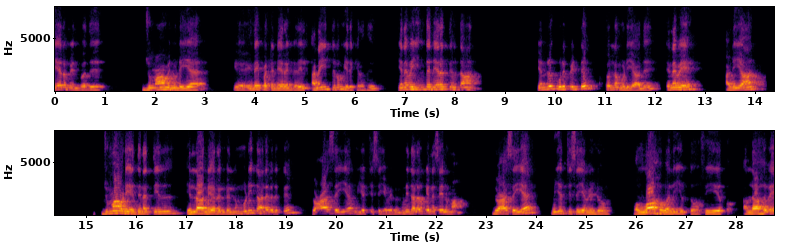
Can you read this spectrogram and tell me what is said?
நேரம் என்பது ஜுமாவினுடைய இடைப்பட்ட நேரங்களில் அனைத்திலும் இருக்கிறது. எனவே இந்த நேரத்தில் தான் என்று குறிப்பிட்டு சொல்ல முடியாது. எனவே அடியான் ஜுமாவுடைய தினத்தில் எல்லா நேரங்களிலும் முடிந்த அளவிற்கு துவா செய்ய முயற்சி செய்ய வேண்டும். முடிந்த அளவுக்கு என்ன செய்யணுமா? துவா செய்ய முயற்சி செய்ய வேண்டும். வல்லாஹு வலியு தோஃபீக். அல்லாஹுவே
